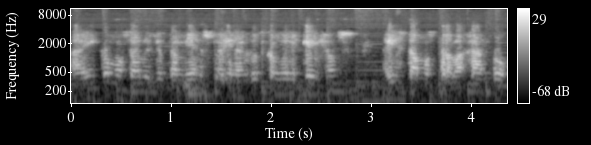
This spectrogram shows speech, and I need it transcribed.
Ahí, como sabes, yo también estoy en el Good Communications, ahí estamos trabajando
